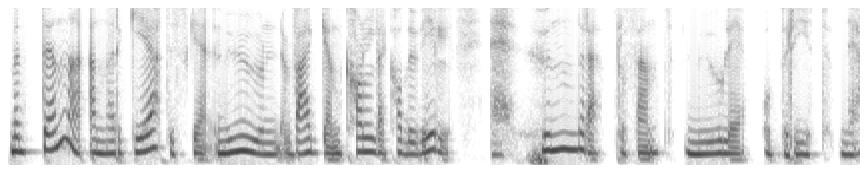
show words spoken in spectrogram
Men denne energetiske muren, veggen, kall det hva du vil, er 100% mulig å bryte ned.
